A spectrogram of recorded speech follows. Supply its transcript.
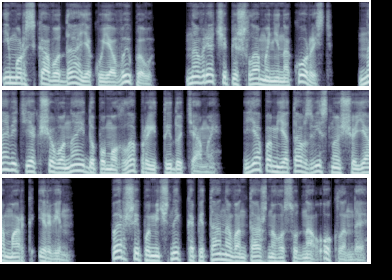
і морська вода, яку я випив, навряд чи пішла мені на користь, навіть якщо вона й допомогла прийти до тями. Я пам'ятав, звісно, що я Марк Ірвін, перший помічник капітана вантажного судна Окленде,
